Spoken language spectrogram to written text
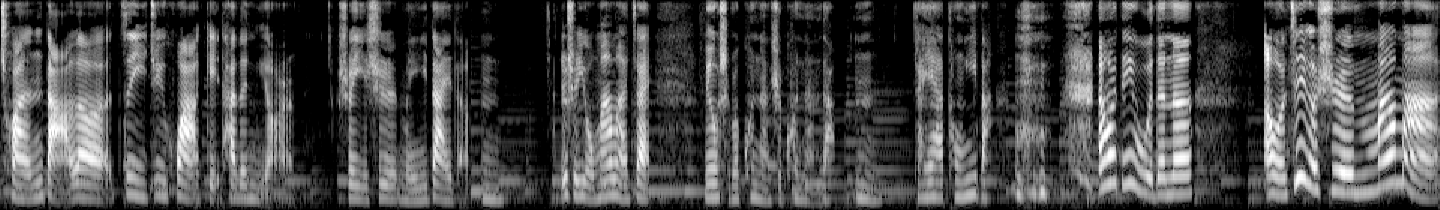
传达了这一句话给他的女儿，所以是每一代的，嗯，就是有妈妈在，没有什么困难是困难的，嗯，大家同意吧？然后第五的呢？哦，这个是妈妈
